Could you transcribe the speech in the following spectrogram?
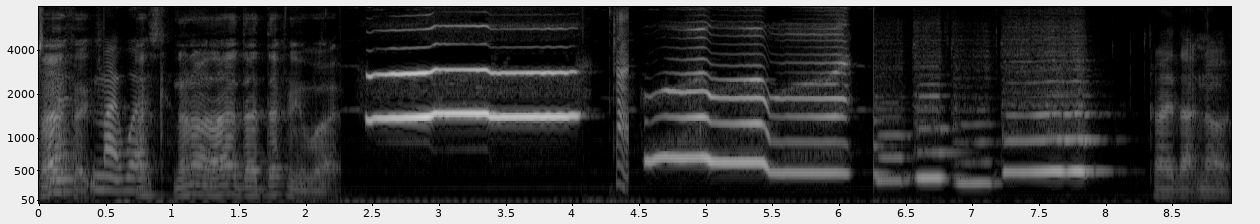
That's know, perfect. it might That's- work. no, no, that, that definitely worked. Try that note.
